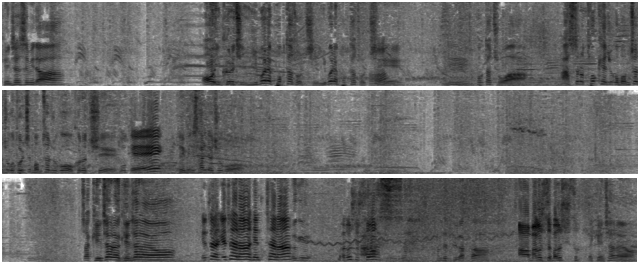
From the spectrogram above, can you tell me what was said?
괜찮습니다. 어, 이- 그렇지. 이번에 폭타 좋지. 이번에 폭타 좋지. 어? 음, 폭타 좋아. 아스로 톡 해주고 멈춰주고 돌진 멈춰주고 그렇지. 오케이. 데미지 살려주고. 자, 괜찮아요, 괜찮아요. 괜찮아, 괜찮아, 괜찮아. 여기 막을 수 있어. 아싸, 한대 들어갔다. 아, 막을 수 있어, 막을 수 있어. 네, 괜찮아요.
